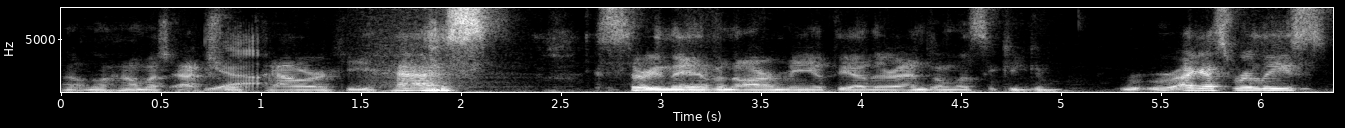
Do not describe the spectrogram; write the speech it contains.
I don't know how much actual Yeah. power he has, considering they have an army at the other end. Unless he could, I guess, release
